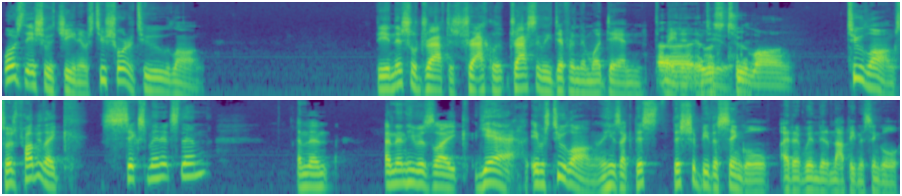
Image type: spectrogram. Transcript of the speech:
What was the issue with Gene? It was too short or too long. The initial draft is dra- drastically different than what Dan Uh, made it. it was too long. too long. So it's probably like six minutes then, and then and then he was like, "Yeah, it was too long." And he was like, "This this should be the single." I ended up not being the single,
